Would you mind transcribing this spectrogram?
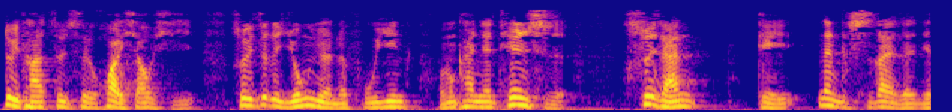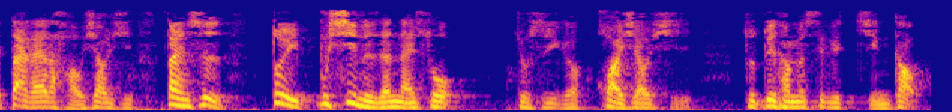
对他这是个坏消息。所以这个永远的福音，我们看见天使虽然给那个时代人也带来了好消息，但是对不信的人来说就是一个坏消息，就对他们是个警告。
